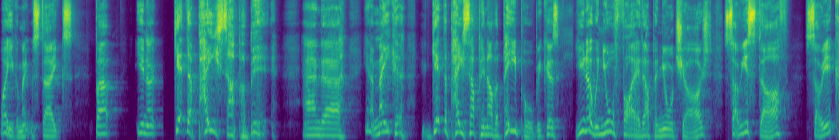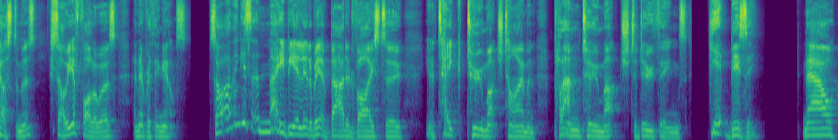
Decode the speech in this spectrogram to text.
well, you can make mistakes, but, you know, get the pace up a bit and uh, you know make a get the pace up in other people because you know when you're fired up and you're charged so are your staff so are your customers so are your followers and everything else. So i think it's maybe a little bit of bad advice to you know take too much time and plan too much to do things. Get busy now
